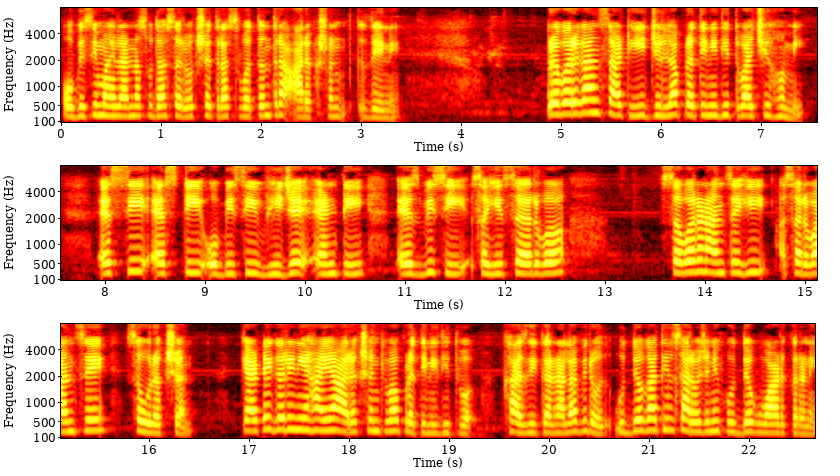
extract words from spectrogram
ओबीसी महिलांना सुद्धा सर्व क्षेत्रात स्वतंत्र आरक्षण देणे. प्रवर्गांसाठी जिल्हा प्रतिनिधित्वाची हमी. S C S T O B C V J N T S B C सहित सर्व सवर्णांचेही सर्वांचे संरक्षण. कॅटेगरीनिहाय आरक्षण किंवा प्रतिनिधित्व. खाजगीकरणाला विरोध. उद्योगातील सार्वजनिक उद्योग वाढ करणे.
